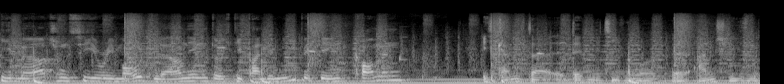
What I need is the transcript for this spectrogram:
Emergency Remote Learning durch die Pandemie bedingt kommen. Ich kann mich da äh, definitiv nur äh, anschließen.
